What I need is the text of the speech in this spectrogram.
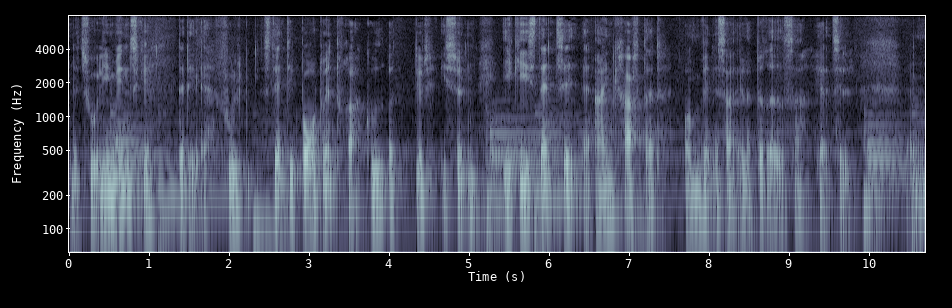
naturlige menneske, da det er fuldstændig bortvendt fra Gud og dødt i synden, ikke i stand til af egen kraft at omvende sig eller berede sig hertil. Øhm,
